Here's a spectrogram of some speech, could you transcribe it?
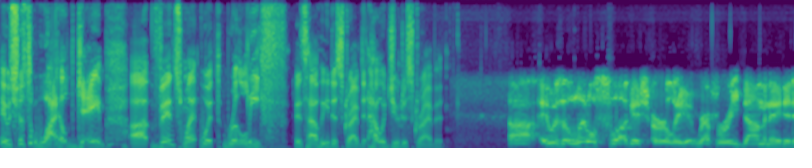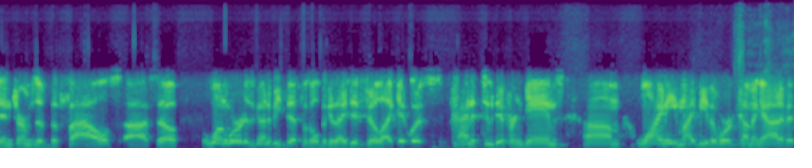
It was just a wild game. Uh, Vince went with relief, is how he described it. How would you describe it? Uh, it was a little sluggish early, referee dominated in terms of the fouls. Uh, so one word is going to be difficult because I did feel like it was kind of two different games. Um, whiny might be the word coming out of it.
